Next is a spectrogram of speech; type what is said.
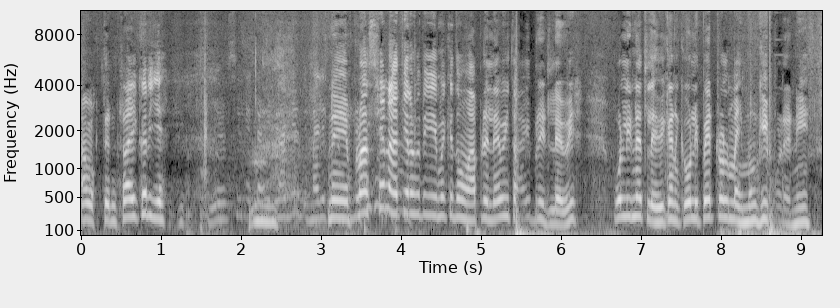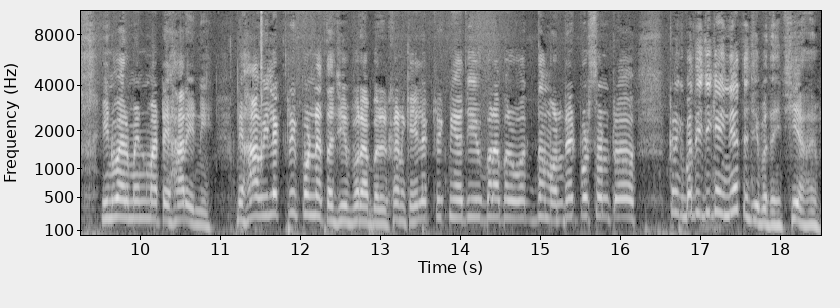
આ વખતે ટ્રાય કરીએ. ને પ્લસ છે ને અત્યાર સુધી મેં કીધું, આપણે લેવી તો હાઇબ્રિડ લેવી. ઓલી નથી લેવી, કારણ કે ઓલી પેટ્રોલમાં મોંઘી પડે નહીં ઇન્વાયરમેન્ટ માટે સારી નહીં ને હાવ ઇલેક્ટ્રિક પણ નથી હજી બરાબર, કારણ કે ઇલેક્ટ્રિકની હજી બરાબર એકદમ હંડ્રેડ પર્સન્ટ કારણ કે બધી જગ્યાએ નથી હજી બધા થયા એમ.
